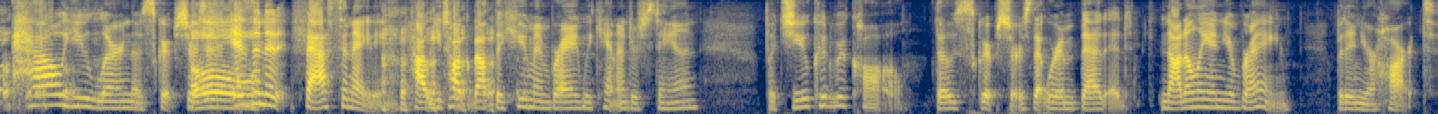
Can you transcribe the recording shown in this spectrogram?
how you learn those scriptures. Oh. Isn't it fascinating how you talk about the human brain we can't understand, but you could recall those scriptures that were embedded not only in your brain, but in your heart.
